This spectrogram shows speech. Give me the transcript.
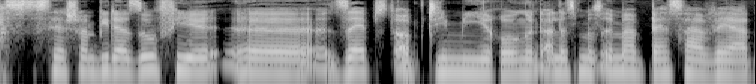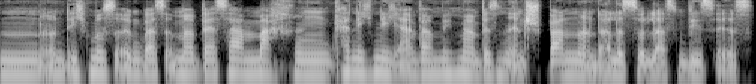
es ist ja schon wieder so viel äh, Selbstoptimierung und alles muss immer besser werden und ich muss irgendwas immer besser machen. Kann ich nicht einfach mich mal ein bisschen entspannen und alles so lassen, wie es ist?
